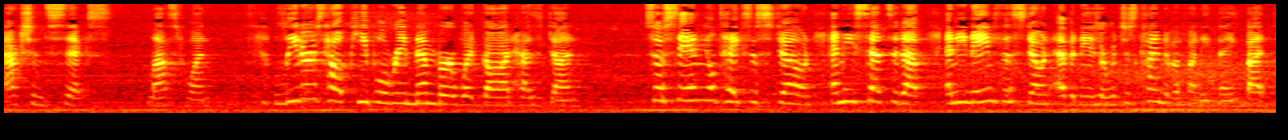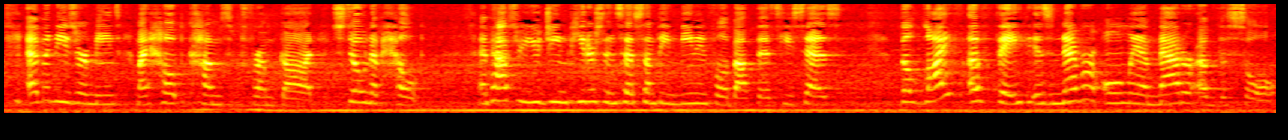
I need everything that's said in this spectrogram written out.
Action six, last one. Leaders help people remember what God has done. So Samuel takes a stone and he sets it up and he names the stone Ebenezer, which is kind of a funny thing, but Ebenezer means my help comes from God, stone of help. And Pastor Eugene Peterson says something meaningful about this. He says, The life of faith is never only a matter of the soul,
